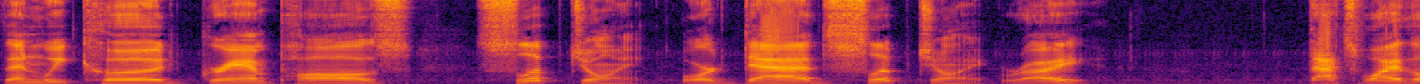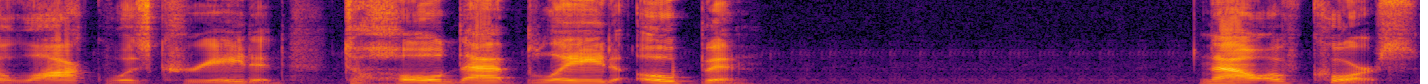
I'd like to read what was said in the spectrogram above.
than we could grandpa's slip joint or dad's slip joint, right? That's why the lock was created to hold that blade open. Now, of course,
